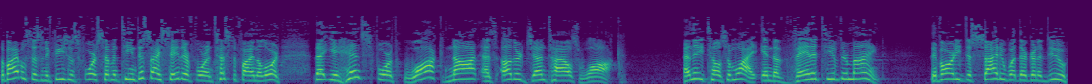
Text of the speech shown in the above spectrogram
The Bible says in Ephesians 4 17, This I say therefore and testify in the Lord, that ye henceforth walk not as other Gentiles walk. And then he tells them why. In the vanity of their mind. They've already decided what they're going to do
